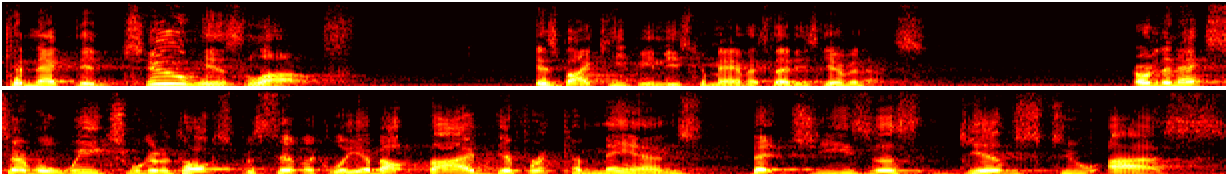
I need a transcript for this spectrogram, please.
connected to his love is by keeping these commandments that he's given us. Over the next several weeks, we're going to talk specifically about five different commands that Jesus gives to us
